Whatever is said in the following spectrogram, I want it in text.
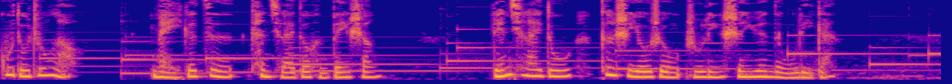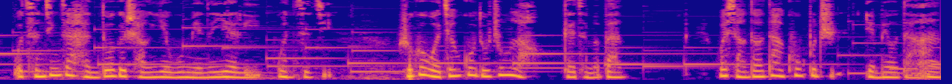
孤独终老，每一个字看起来都很悲伤，连起来读更是有种如临深渊的无力感。我曾经在很多个长夜无眠的夜里问自己：如果我将孤独终老，该怎么办？我想到大哭不止，也没有答案。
